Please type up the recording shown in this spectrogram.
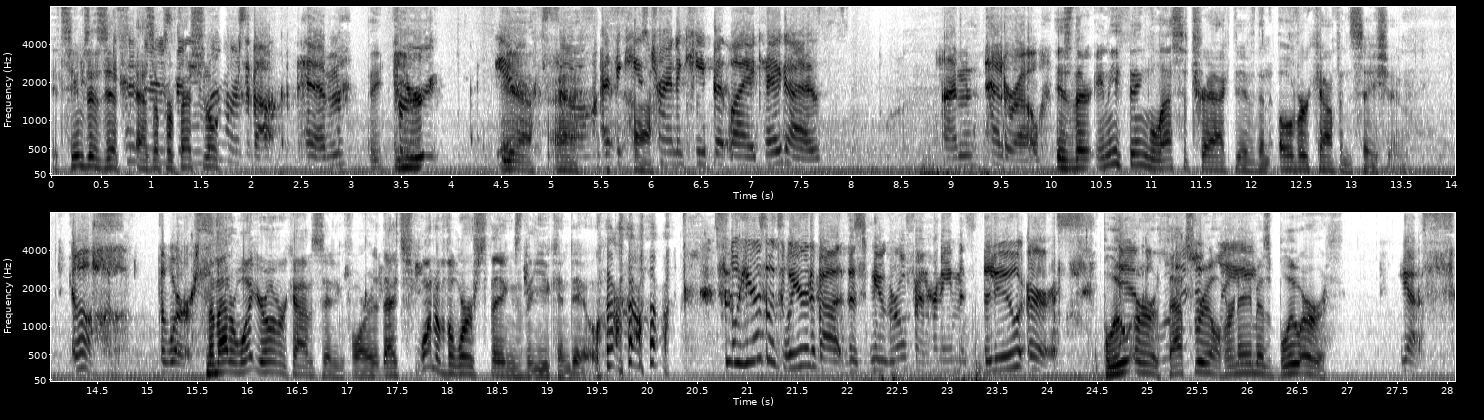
It seems as if, Because as a professional, rumors about him You're- for yeah, So uh, I think he's uh. trying to keep it like, hey guys, I'm hetero. is there anything less attractive than overcompensation? Ugh, the worst. No matter what you're overcompensating for, that's one of the worst things that you can do. So here's what's weird about this new girlfriend. Her name is Blue Earth. Blue And Earth, that's real. Her name is Blue Earth. Yes.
